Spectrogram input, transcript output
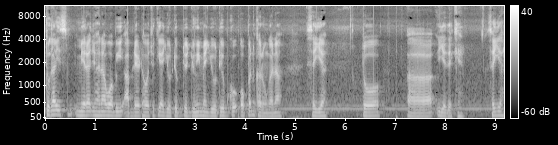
तो गाइस मेरा जो है ना वो अभी अपडेट हो चुकी है यूट्यूब जो जो ही मैं यूट्यूब को ओपन करूँगा ना सही है? तो आ, ये देखें सही है?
